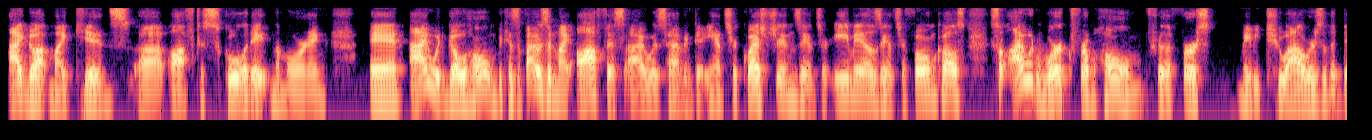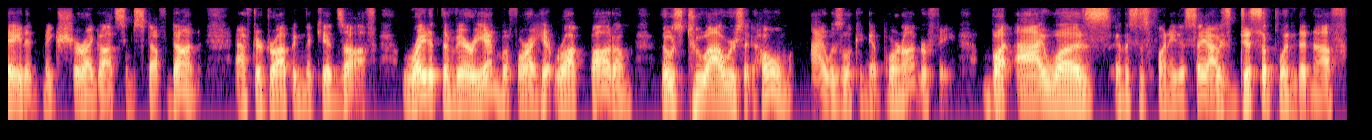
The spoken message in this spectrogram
I got my kids uh, off to school at eight in the morning. And I would go home because if I was in my office, I was having to answer questions, answer emails, answer phone calls. So I would work from home for the first maybe two hours of the day to make sure I got some stuff done after dropping the kids off. Right at the very end, before I hit rock bottom, those two hours at home, I was looking at pornography. But I was, and this is funny to say, I was disciplined enough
